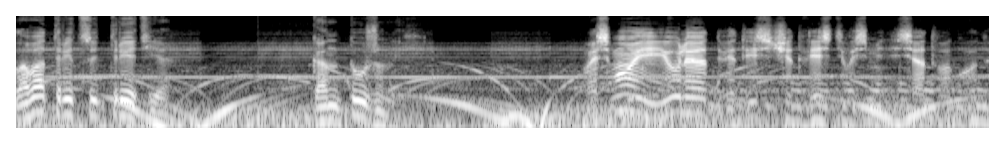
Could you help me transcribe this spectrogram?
Глава 33. Контуженный. 8 июля 2280 года.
